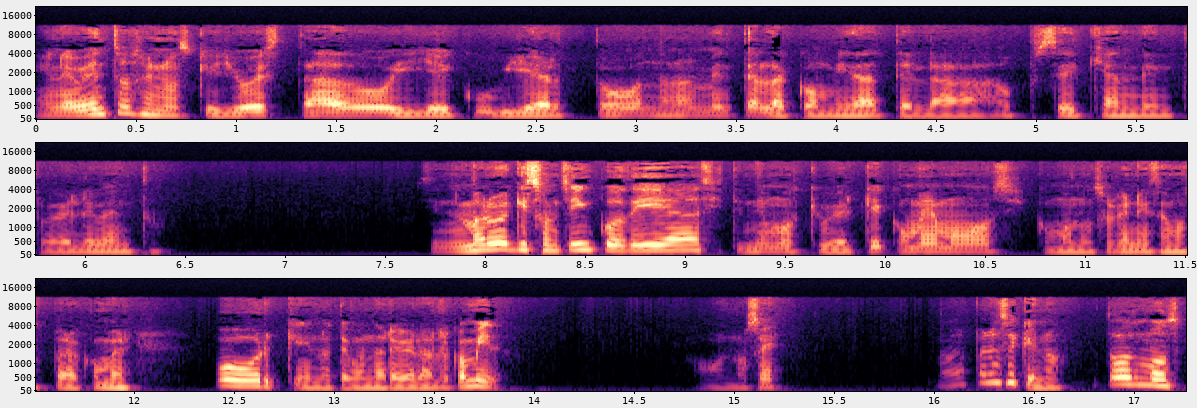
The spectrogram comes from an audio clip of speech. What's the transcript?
En eventos en los que yo he estado y he cubierto, normalmente la comida te la obsequian dentro del evento. Sin embargo, aquí son cinco días y tenemos que ver qué comemos y cómo nos organizamos para comer, porque no te van a regalar la comida no sé. Me parece que no. De todos modos,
